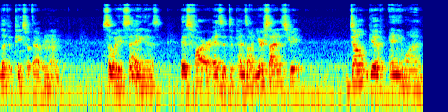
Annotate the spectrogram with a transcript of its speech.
live at peace with everyone. So what he's saying is, as far as it depends on your side of the street, don't give anyone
